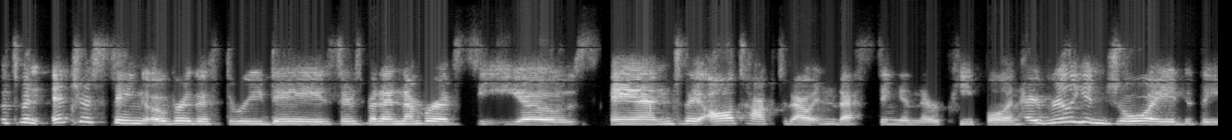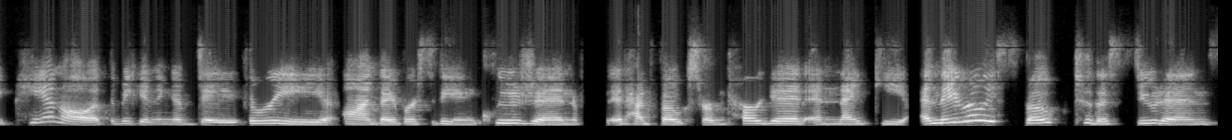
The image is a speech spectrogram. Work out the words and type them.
It's been interesting over the three days. There's been a number of CEOs, and they all talked about investing in their people. And I really enjoyed the panel at the beginning of day three on diversity and inclusion. It had folks from Target and Nike, and they really spoke to the students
